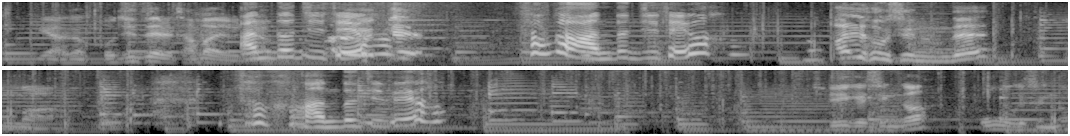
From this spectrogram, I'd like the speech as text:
이게 약간 고지대를 잡아요. 안 던지세요? 성광 안 던지세요? 빨리 오시는데? 엄마 성광 안 던지세요? 뒤에 계신가? 오고 계신가?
